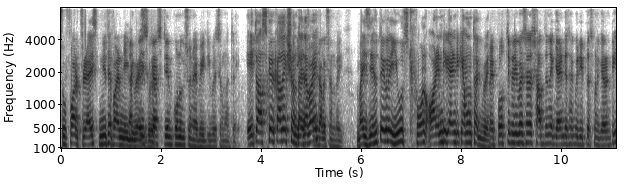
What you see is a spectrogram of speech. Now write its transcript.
সুপার প্রাইস নিতে পারেন এই ডিভাইস স্ক্র্যাচ টেন কোনো কিছু নেবে এই ডিভাইসের মধ্যে। এই তো আজকের কালেকশন তাই না ভাই? কালেকশন ভাই। ভাই যেহেতু এগুলো ইউজড ফোন ওয়ারেন্টি গ্যারান্টি কেমন থাকবে? ভাই ডিভাইসের দিনের গ্যারান্টি থাকবে রিপ্লেসমেন্ট গ্যারান্টি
